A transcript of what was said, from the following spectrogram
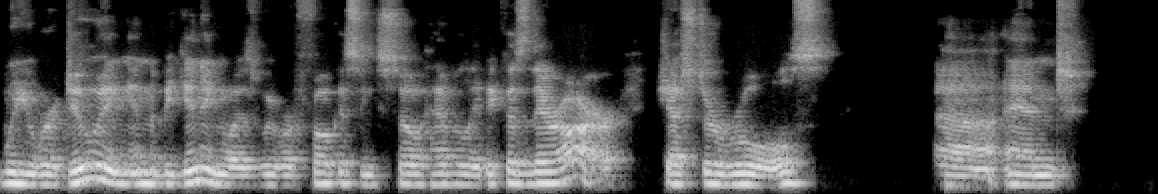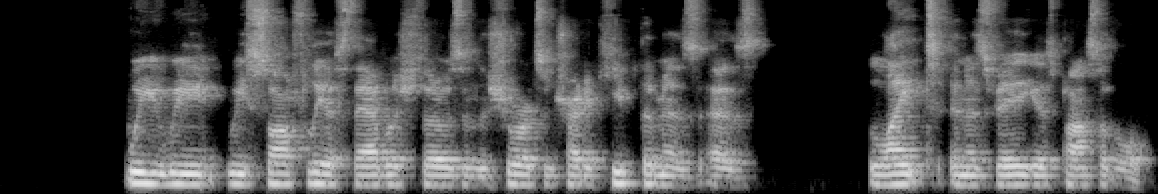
we were doing in the beginning was we were focusing so heavily because there are jester rules uh, and we we we softly establish those in the shorts and try to keep them as as light and as vague as possible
